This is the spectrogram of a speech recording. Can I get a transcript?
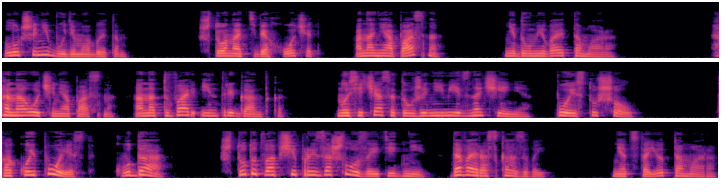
Лучше не будем об этом». «Что она от тебя хочет? Она не опасна?» — недоумевает Тамара. Она очень опасна. Она тварь и интригантка. Но сейчас это уже не имеет значения. Поезд ушел. Какой поезд? Куда? Что тут вообще произошло за эти дни? Давай рассказывай. Не отстает Тамара.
